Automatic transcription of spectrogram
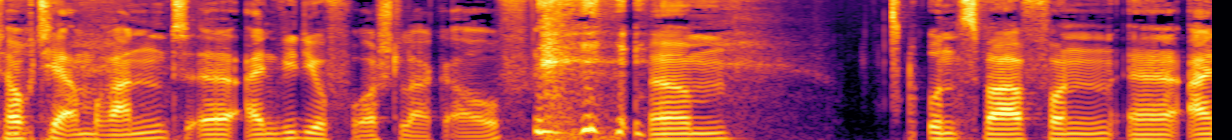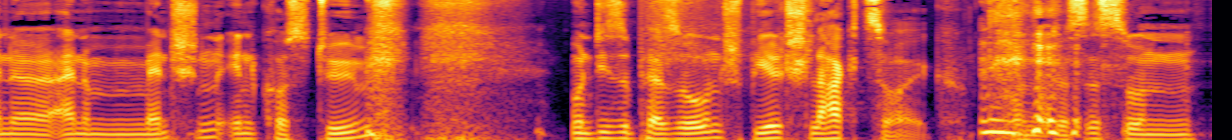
taucht hier am Rand ein Videovorschlag auf. ähm, und zwar von äh, eine, einem Menschen in Kostüm. Und diese Person spielt Schlagzeug. Und das ist so ein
